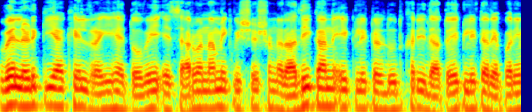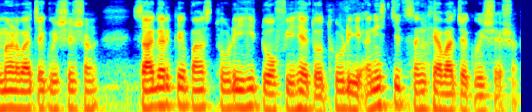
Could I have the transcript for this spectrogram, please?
વે લડકીયા ખેલ રહી હૈ. તો વે એ સાર્વનામિક વિશેષણ. રાધિકાને એક લીટર દૂધ ખરીદા. તો એક લીટર એ પરિમાણવાચક વિશેષણ. સાગર કે પાસ થોડી હી ટોફી હૈ. તો થોડી અનિશ્ચિત સંખ્યાવાચક વિશેષણ.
